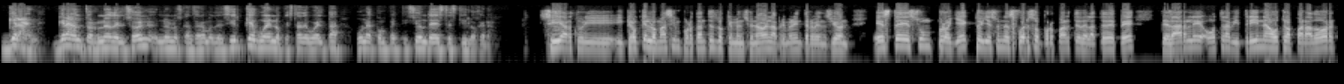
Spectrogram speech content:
gran, gran torneo del Sol. No nos cansaremos de decir qué bueno que está de vuelta una competición de este estilo, Jera. Sí, Artur, y, creo que lo más importante es lo que mencionaba en la primera intervención. Este es un proyecto y es un esfuerzo por parte de la TDP de darle otra vitrina, otro aparador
